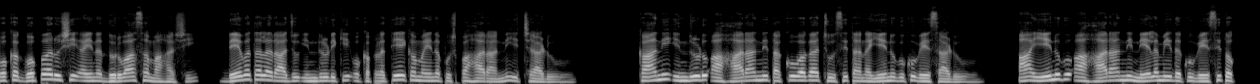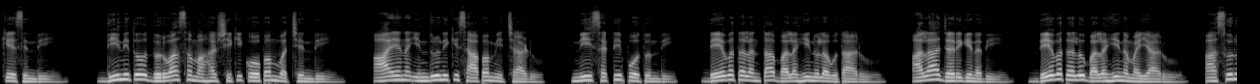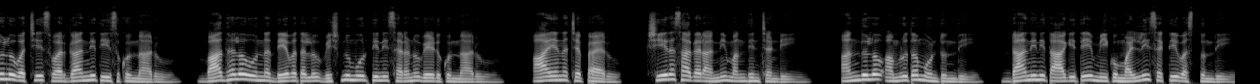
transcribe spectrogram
ఒక గొప్ప ఋషి అయిన దుర్వాస మహర్షి దేవతల రాజు ఇంద్రుడికి ఒక ప్రత్యేకమైన పుష్పహారాన్ని ఇచ్చాడు. కాని ఇంద్రుడు ఆ హారాన్ని తక్కువగా చూసి తన ఏనుగుకు వేశాడు. ఆ ఏనుగు ఆ హారాన్ని నేలమీదకు వేసి తొక్కేసింది. దీనితో దుర్వాస మహర్షికి కోపం వచ్చింది. ఆయన ఇంద్రునికి శాపం ఇచ్చాడు. నీ శక్తి పోతుంది. దేవతలంతా బలహీనులవుతారు. అలా జరిగినది. దేవతలు బలహీనమయ్యారు. అసురులు వచ్చి స్వర్గాన్ని తీసుకున్నారు. బాధలో ఉన్న దేవతలు విష్ణుమూర్తిని శరణు వేడుకున్నారు. ఆయన చెప్పారు క్షీరసాగరాన్ని మంధించండి అందులో అమృతం ఉంటుంది. దానిని తాగితే మీకు మళ్ళీ శక్తి వస్తుంది.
